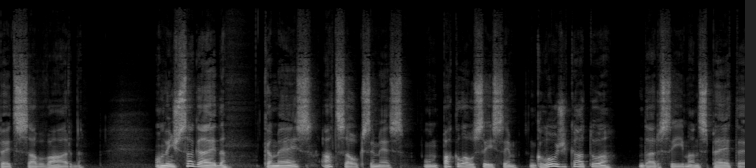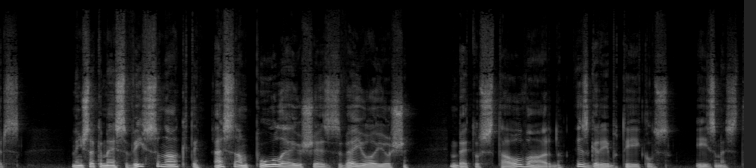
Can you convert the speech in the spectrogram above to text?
pēc sava vārda. Un viņš sagaida, ka mēs atsauksimies un paklausīsim gluži kā to dara Sīmans Pēters. Viņš saka, mēs visu nakti esam pūlējušies, zvejojuši, bet uz tavu vārdu es gribu tīklus izmest.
